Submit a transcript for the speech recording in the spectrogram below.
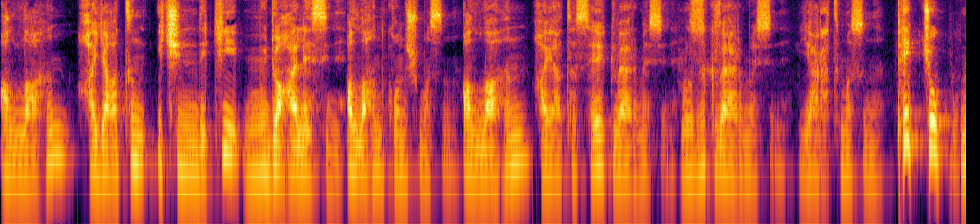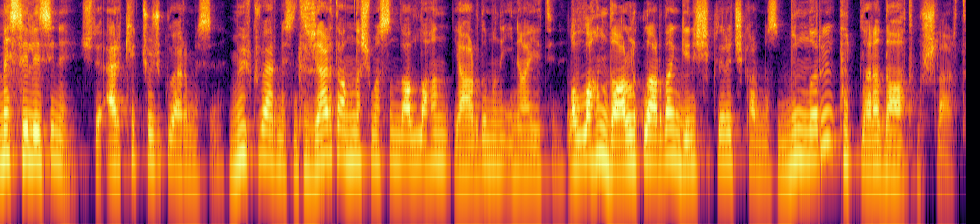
Allah'ın hayatın içindeki müdahalesini, Allah'ın konuşmasını, Allah'ın hayata sevk vermesini, rızık vermesini, yaratmasını, pek çok meselesini, işte erkek çocuk vermesini, mülk vermesini, ticaret anlaşmasında Allah'ın yardımını, inayetini, Allah'ın darlıklardan genişliklere çıkarması bunları putlara dağıtmışlardı.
